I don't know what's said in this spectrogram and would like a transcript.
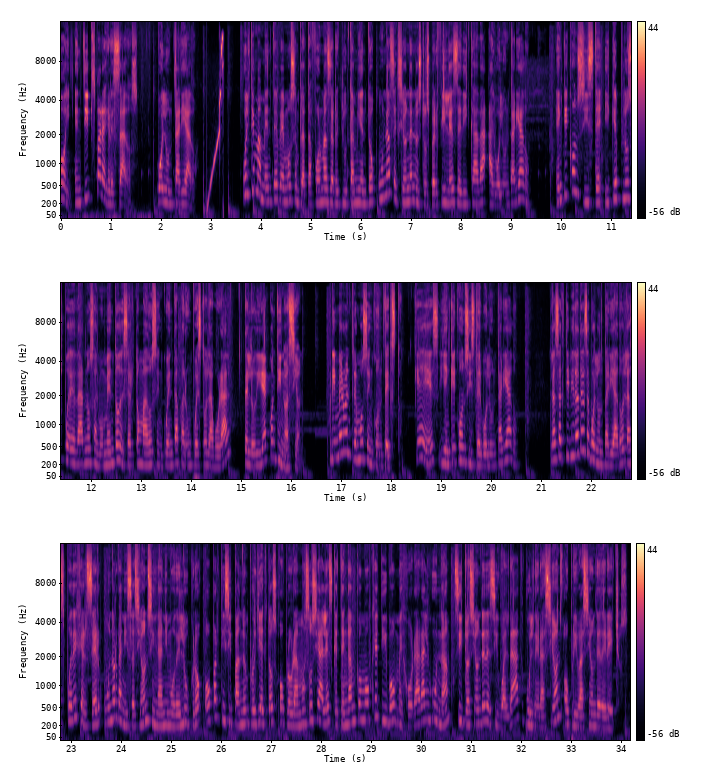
Hoy, en Tips para egresados, voluntariado. Últimamente vemos en plataformas de reclutamiento una sección de nuestros perfiles dedicada al voluntariado. ¿En qué consiste y qué plus puede darnos al momento de ser tomados en cuenta para un puesto laboral? Te lo diré a continuación. Primero entremos en contexto. ¿Qué es y en qué consiste el voluntariado? Las actividades de voluntariado las puede ejercer una organización sin ánimo de lucro o participando en proyectos o programas sociales que tengan como objetivo mejorar alguna situación de desigualdad, vulneración o privación de derechos.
